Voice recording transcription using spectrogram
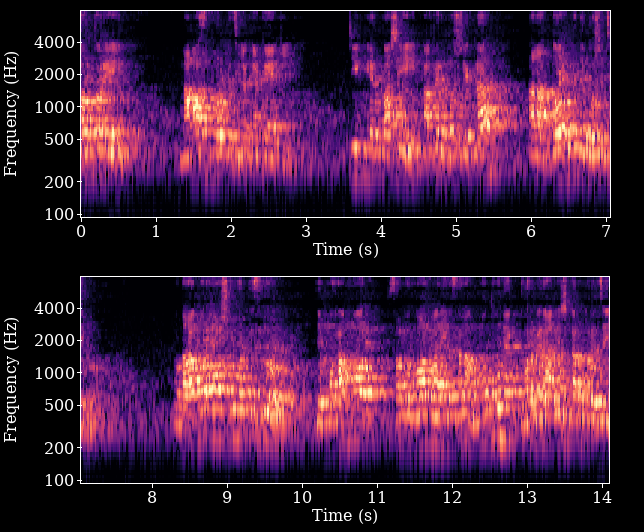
চত্বরে নামাজ পড়তেছিলেন একে একই ঠিক এর পাশে কাফের মোশেকরা তারা দল বেঁধে বসেছিল। তো তারা পরামর্শ করতেছিল যে মোহাম্মদ আলিয়াল্লাম নতুন এক ধর্মের আবিষ্কার করেছে।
